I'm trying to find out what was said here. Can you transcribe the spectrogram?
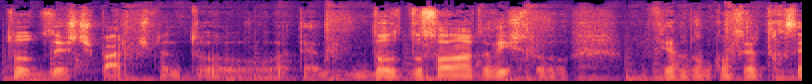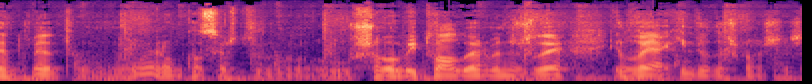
todos estes parques. Portanto, até dou, dou só nota disto, fizemos um concerto recentemente, era um concerto, o show habitual do Hermano José, ele veio à Quinta das Conchas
